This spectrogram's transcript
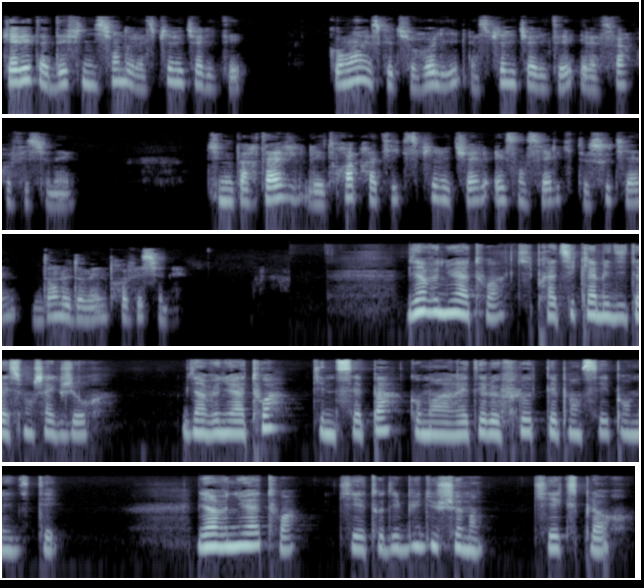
Quelle est ta définition de la spiritualité? Comment est-ce que tu relis la spiritualité et la sphère professionnelle? Tu nous partages les trois pratiques spirituelles essentielles qui te soutiennent dans le domaine professionnel. Bienvenue à toi qui pratique la méditation chaque jour. Bienvenue à toi qui ne sais pas comment arrêter le flot de tes pensées pour méditer. Bienvenue à toi qui est au début du chemin qui explore,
